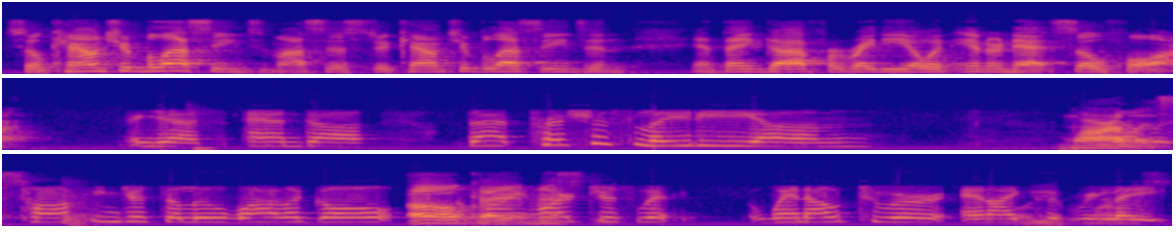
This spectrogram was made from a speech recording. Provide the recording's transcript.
So count your blessings, my sister. Count your blessings, and and thank God for radio and internet so far. Yes, and uh, that precious lady. Um, Marlis. I was talking just a little while ago. Oh, okay. My heart just went went out to her, and I Oh, could relate.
